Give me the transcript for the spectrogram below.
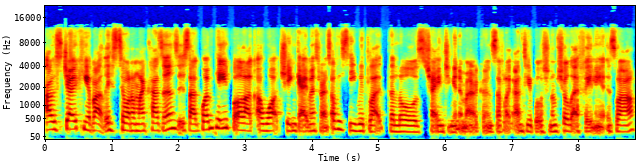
I was joking about this to one of my cousins. It's like when people like are watching Game of Thrones, obviously with like the laws changing in America and stuff like anti-abortion, I'm sure they're feeling it as well.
